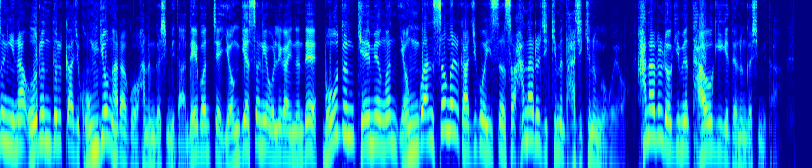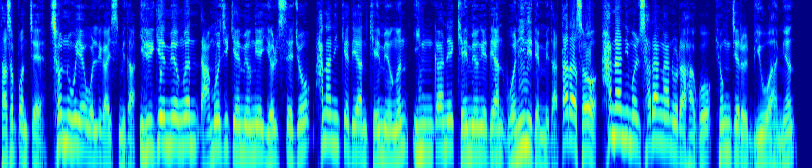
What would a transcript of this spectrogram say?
승이나 어른들까지 공경하라고 하는 것입니다. 네 번째 연계성의 원리가 있는데 모든 계명은 연관성을 가지고 있어서 하나를 지키면 다 지키는 거고요. 하나를 어기면 다 어기게 되는 것입니다. 다섯 번째 선후의 원리가 있습니다. 일계명은 나머지 계명의 열쇠죠. 하나님께 대한 계명은 인간의 계명에 대한 원인이 됩니다. 따라서 하나님을 사랑하노라 하고 형제를 미워하면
